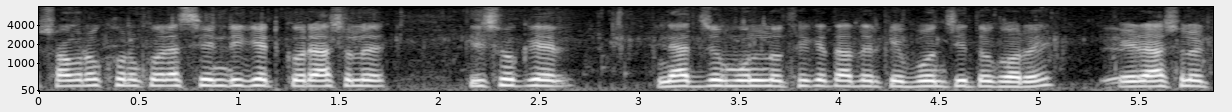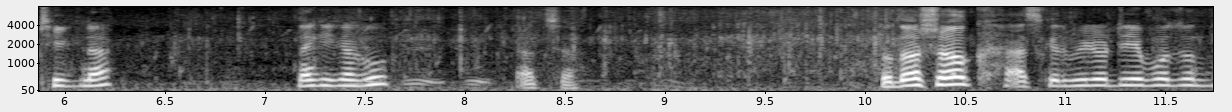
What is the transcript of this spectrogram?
সংরক্ষণ করে সিন্ডিকেট করে আসলে কৃষকের ন্যায্য মূল্য থেকে তাদেরকে বঞ্চিত করে। এটা আসলে ঠিক না? নাকি কাকু? আচ্ছা। তো দর্শক, আজকের ভিডিওটি এ পর্যন্ত।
